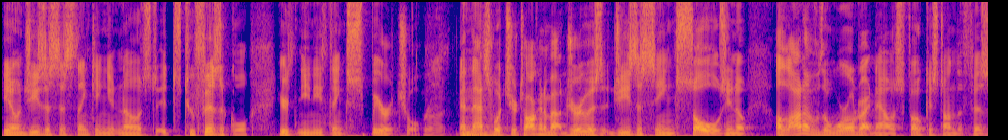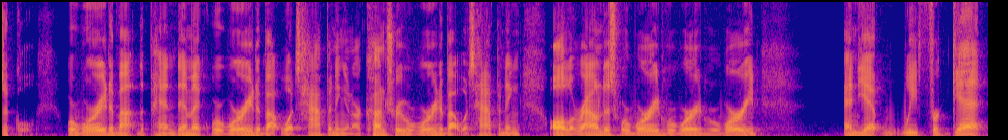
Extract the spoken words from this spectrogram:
You know, and Jesus is thinking, No, it's, it's too physical. You're, you need to think spiritual. Right. And mm-hmm. that's what you're talking about, Drew, is Jesus seeing souls. You know, a lot of the world right now is focused on the physical. We're worried about the pandemic. We're worried about what's happening in our country. We're worried about what's happening all around us. We're worried, we're worried, we're worried. And yet we forget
